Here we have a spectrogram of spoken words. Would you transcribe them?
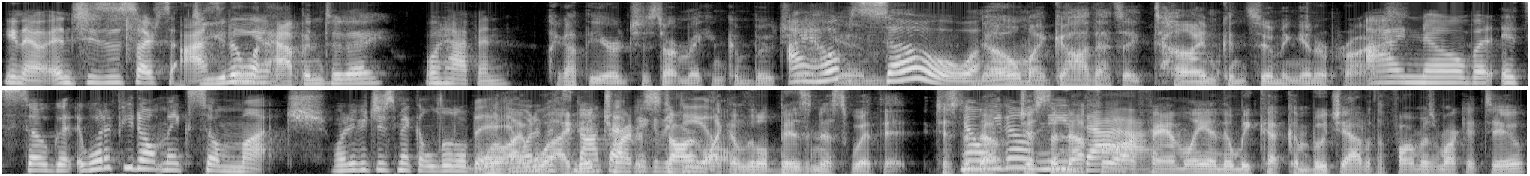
you know, and she just starts asking you. Do you know what happened today? What happened? I got the urge to start making kombucha. I hope so. No, my God, that's a time-consuming enterprise. I know, but it's so good. What if you don't make so much? What if you just make a little bit? well, and I, what if it's I not did try that to a start deal? like a little business with it, just No, enough, just enough for our family, and then we cut kombucha out of the farmers market too.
